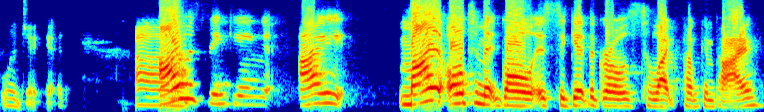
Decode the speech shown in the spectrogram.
legit good um, I was thinking I my ultimate goal is to get the girls to like pumpkin pie.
